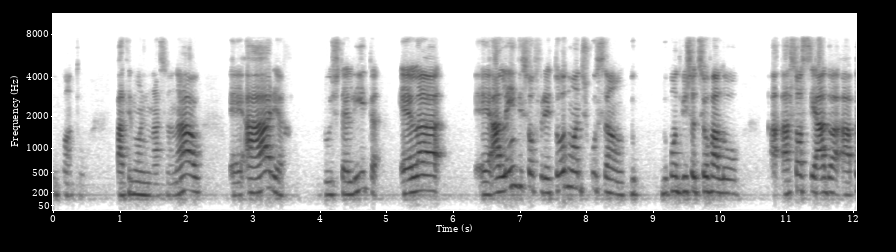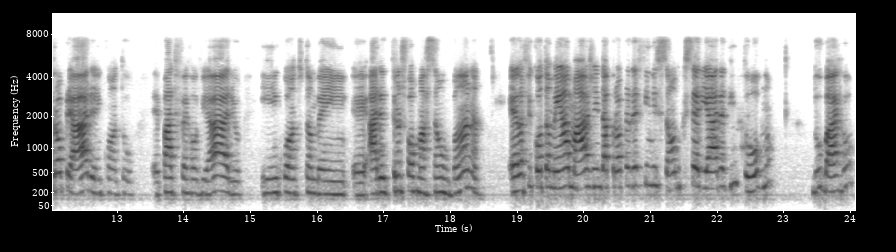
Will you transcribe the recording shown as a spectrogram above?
enquanto patrimônio nacional, é, a área do Estelita, ela, é, além de sofrer toda uma discussão do, do ponto de vista do seu valor a, associado à, à, própria área, enquanto é, pátio ferroviário e enquanto também é, área de transformação urbana, ela ficou também à margem da própria definição do que seria a área de entorno do bairro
